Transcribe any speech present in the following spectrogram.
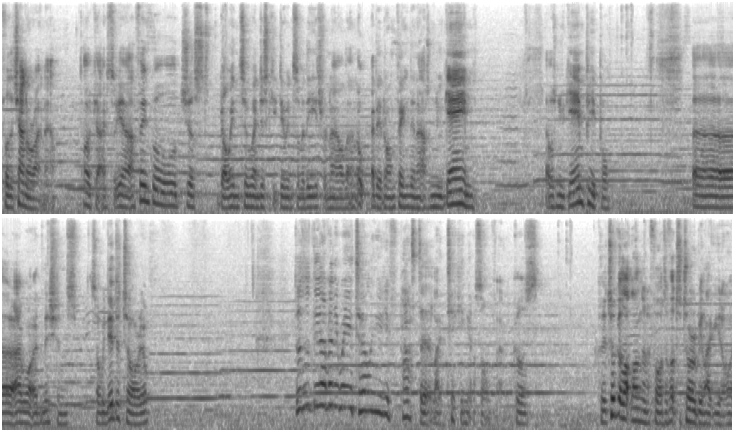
for the channel right now. Okay, so yeah, I think we'll just go into and just keep doing some of these for now then. Oh, I did the wrong thing, then that was a new game. That was new game, people. Uh, I wanted missions. So we did tutorial. Does it, do have any way of telling you you've passed it, like ticking it or something? Because it took a lot longer than I thought. I thought tutorial would be like, you know,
